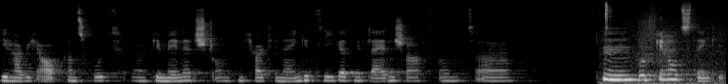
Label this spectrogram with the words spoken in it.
die habe ich auch ganz gut äh, gemanagt und mich halt hineingetigert mit Leidenschaft und äh, hm. gut genutzt, denke ich.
